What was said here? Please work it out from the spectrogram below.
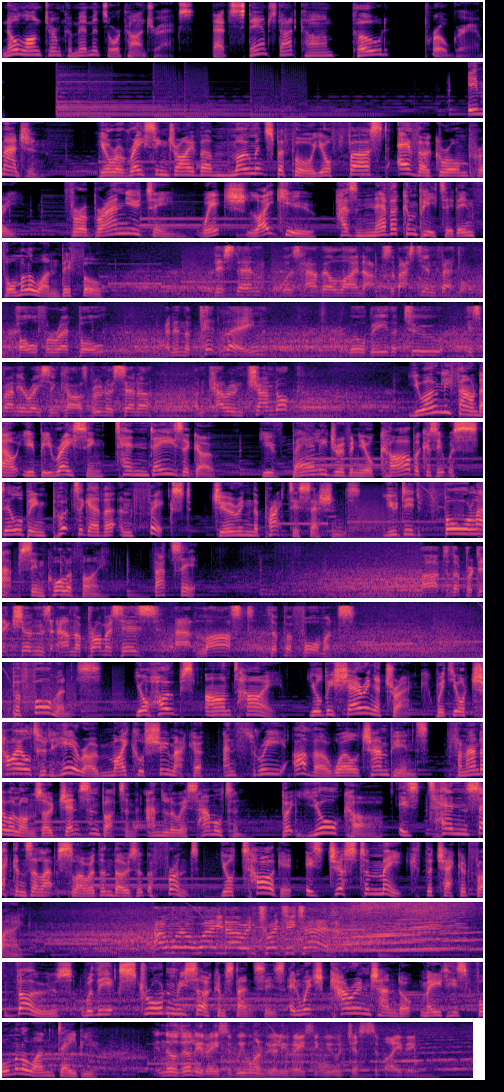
No long term commitments or contracts. That's Stamps.com code PROGRAM. Imagine you're a racing driver moments before your first ever Grand Prix for a brand new team which, like you, has never competed in Formula One before. This then was how they'll line up. Sebastian Vettel, pole for Red Bull, and in the pit lane will be the two Hispania racing cars, Bruno Senna and Karun Chandhok. You only found out you'd be racing 10 days ago. You've barely driven your car because it was still being put together and fixed during the practice sessions. You did four laps in qualifying. That's it. After the predictions and the promises, at last the performance. Performance? Your hopes aren't high. You'll be sharing a track with your childhood hero Michael Schumacher and three other world champions Fernando Alonso, Jenson Button, and Lewis Hamilton. But your car is 10 seconds a lap slower than those at the front. Your target is just to make the checkered flag. And we're away now in 2010. Those were the extraordinary circumstances in which Karun Chandhok made his Formula One debut. In those early races, we weren't really racing, we were just surviving.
